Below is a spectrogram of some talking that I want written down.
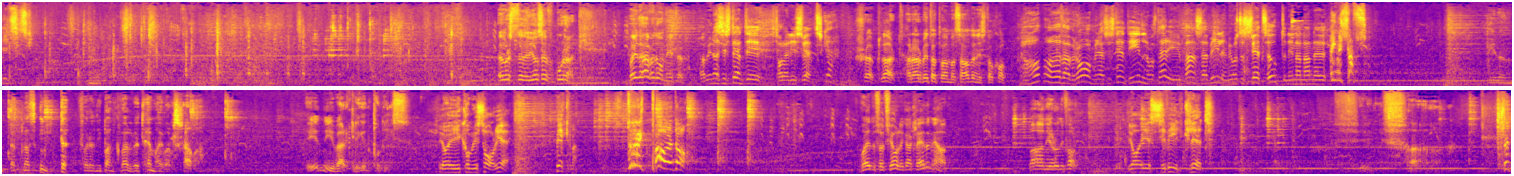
Jesus. Överste Josef Burak. Vad är det här för dumheter? Ja, min assistent är, talar ni svenska? Självklart. Har arbetat på ambassaden i Stockholm. Jaha, vad bra. Min assistent är inlåst här i pansarbilen. Vi måste svetsa upp den innan han... Eh... Inget tjafs! Bilen öppnas inte förrän i bankvalvet hemma i Warszawa. Är ni verkligen polis? Jag är kommissarie. Bäckman. Tryck på er då! Vad är det för fjolliga kläder ni har? Vad har ni i uniform? Jag är civilklädd. Fan. Check!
